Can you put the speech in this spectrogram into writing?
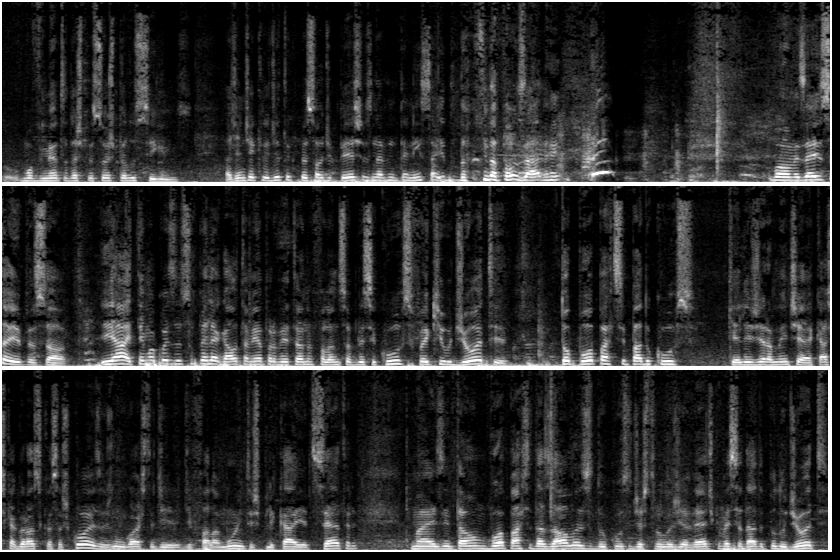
o movimento das pessoas pelos signos. A gente acredita que o pessoal de peixes não deve ter nem saído do, da pousada, hein? Bom, mas é isso aí, pessoal. E ah, tem uma coisa super legal também, aproveitando falando sobre esse curso, foi que o Jyoti topou participar do curso que ele geralmente é casca grossa com essas coisas, não gosta de, de falar muito, explicar e etc. Mas então, boa parte das aulas do curso de astrologia védica vai ser dada pelo Jyoti.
